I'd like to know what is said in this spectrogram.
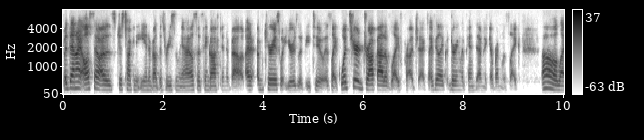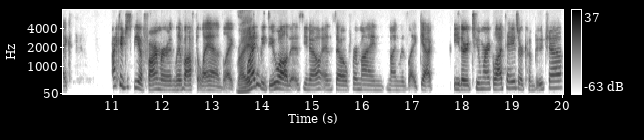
but then I also, I was just talking to Ian about this recently. I also think often about, I, I'm curious what yours would be too. Is like, what's your drop out of life project? I feel like during the pandemic, everyone was like, oh, like, I could just be a farmer and live off the land. Like, Right. why do we do all this? You know? And so for mine, mine was like, yeah, either turmeric lattes or kombucha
